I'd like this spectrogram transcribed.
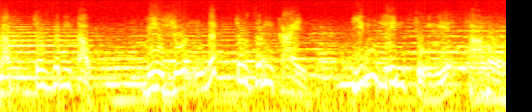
lập cho dân tộc, vì ruộng đất cho dân cày, tiến lên chủ nghĩa xã hội.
